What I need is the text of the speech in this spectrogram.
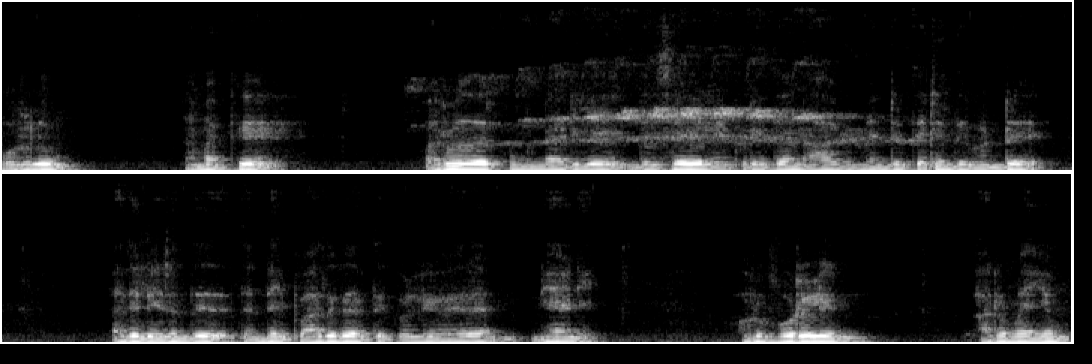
பொருளும் நமக்கு வருவதற்கு முன்னாடியே இந்த செயல் இப்படித்தான் ஆகும் என்று தெரிந்து கொண்டு அதிலிருந்து தன்னை பாதுகாத்து கொள்ளுகிற ஞானி. ஒரு பொருளின் அருமையும்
